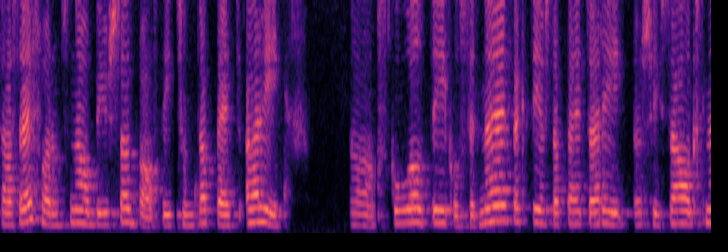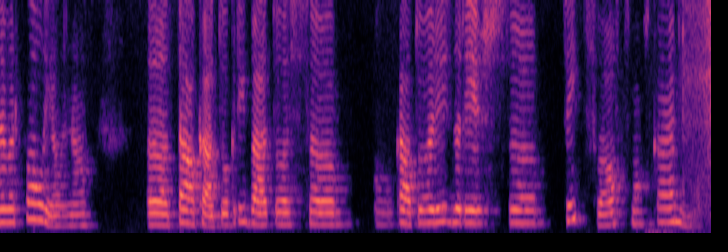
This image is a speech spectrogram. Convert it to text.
tās reformas nav bijušas atbalstītas, un tāpēc arī uh, skolu tīkls ir neefektīvs, tāpēc arī šīs algas nevar palielināt uh, tā, kā to gribētos. Uh, Kā to ir izdarījušas uh, citas valsts mūsu kaimiņos.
